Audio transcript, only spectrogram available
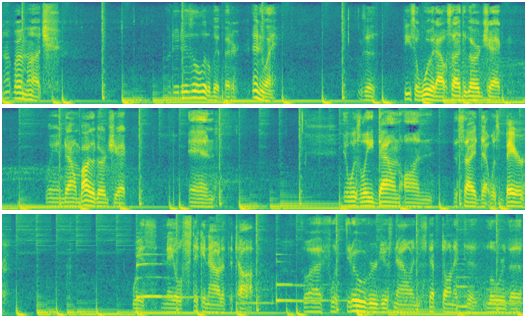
Not by much. But it is a little bit better. Anyway. There's a piece of wood outside the guard shack. Laying down by the guard shack. And it was laid down on the side that was bare. With nails sticking out at the top. So I flipped it over just now and stepped on it to lower the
